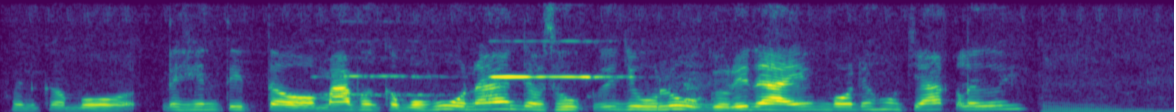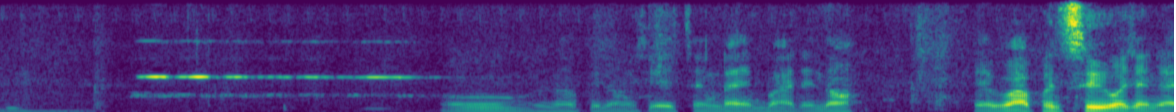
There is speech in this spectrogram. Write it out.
เพิ่นก็บ่ได้เห็นติดต่อมาเพิ่นก็บ่ฮู้นะเดี๋ยวทุกข์อยู่ลูกอยู่ใดๆบ่ได้ฮู้จักเลยอืมโอ้เนาะพี่น้องเสียจังใดบาดนี้เนาะแต่ว่าเพิ่นซื้อว่าจังใด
